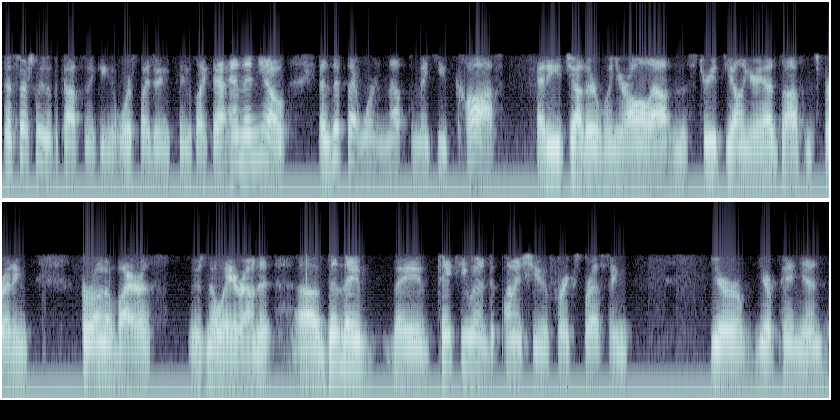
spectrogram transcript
especially with the cops making it worse by doing things like that. And then, you know, as if that weren't enough to make you cough at each other when you're all out in the streets yelling your heads off and spreading coronavirus. There's no way around it. Uh, then they they take you in to punish you for expressing your your opinion.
